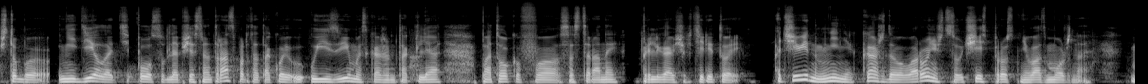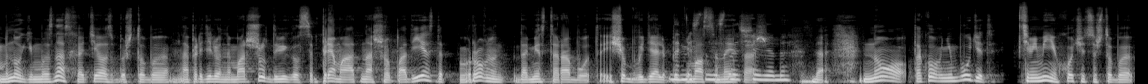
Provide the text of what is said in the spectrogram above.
чтобы не делать полосу для общественного транспорта такой уязвимой, скажем так, для потоков э, со стороны прилегающих территорий. Очевидно, мнение каждого воронежца учесть просто невозможно. Многим из нас хотелось бы, чтобы определенный маршрут двигался прямо от нашего подъезда ровно до места работы. Еще бы в идеале поднимался на этаж. Да. да. Но такого не будет. Тем не менее, хочется, чтобы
